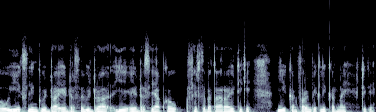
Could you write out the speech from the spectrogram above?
तो E X link withdraw address withdraw ये एड्रेस है आपका फिर से बता रहा है, ठीक है? ये कन्फर्म पे क्लिक करना है, ठीक है?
